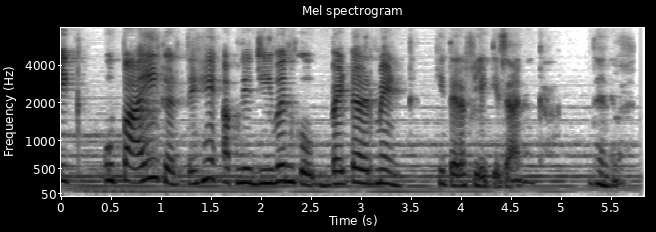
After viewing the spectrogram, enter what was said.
एक उपाय करते हैं अपने जीवन को बेटरमेंट की तरफ़ लेके जाने का। धन्यवाद।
